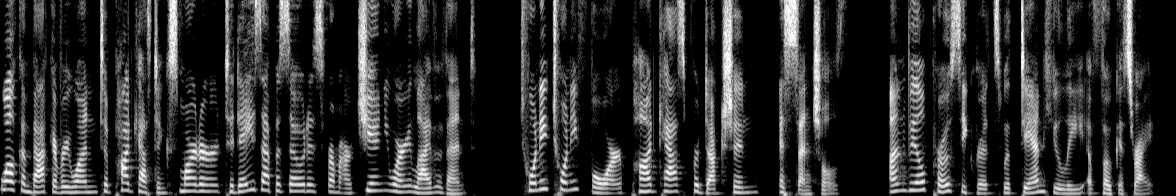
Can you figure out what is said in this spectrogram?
Welcome back, everyone, to Podcasting Smarter. Today's episode is from our January live event 2024 Podcast Production Essentials Unveil Pro Secrets with Dan Hughley of Focusrite,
